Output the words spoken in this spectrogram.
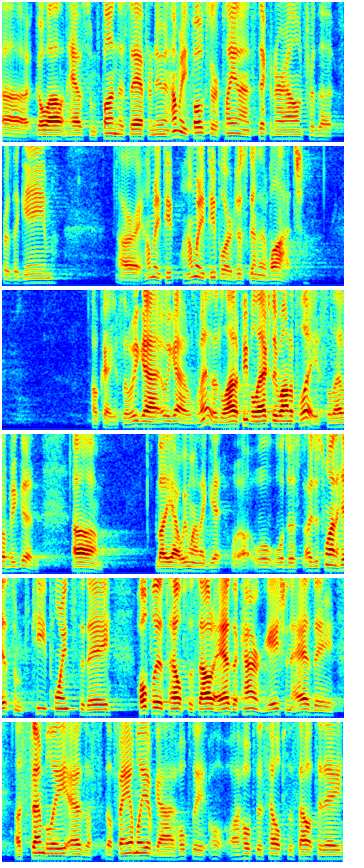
uh, go out and have some fun this afternoon. How many folks are planning on sticking around for the for the game? All right. How many people? How many people are just going to watch? Okay, so we got we got there's a lot of people that actually want to play, so that'll be good. Um, but yeah, we want to get well, we'll we'll just I just want to hit some key points today. Hopefully, this helps us out as a congregation, as a assembly, as a, the family of God. Hopefully, I hope this helps us out today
